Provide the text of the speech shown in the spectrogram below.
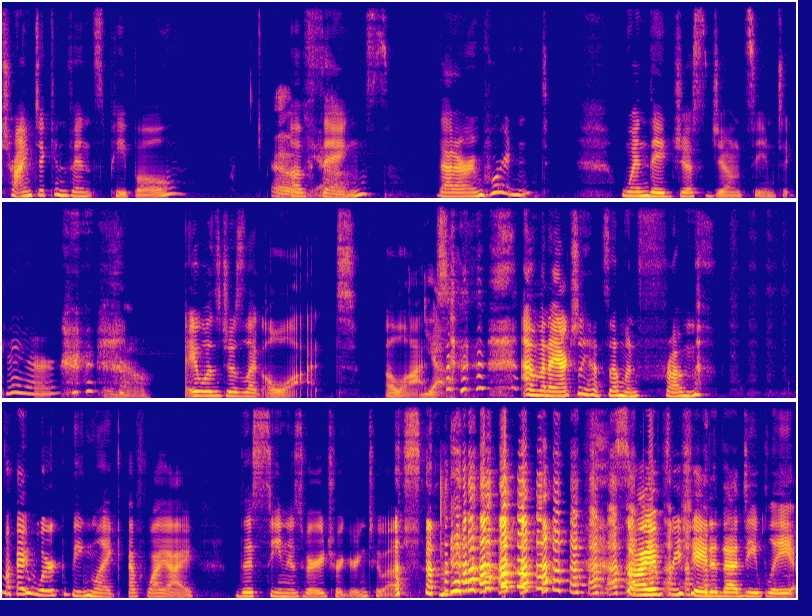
trying to convince people Oh, of yeah. things that are important when they just don't seem to care. I know. it was just like a lot a lot. Yeah. Um, and i actually had someone from my work being like fyi this scene is very triggering to us. So i appreciated that deeply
